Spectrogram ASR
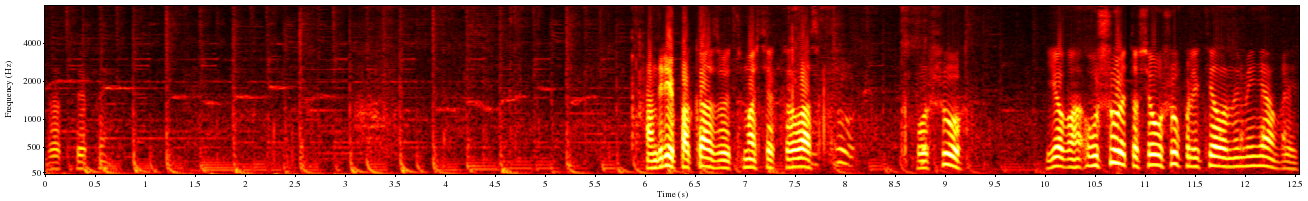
Зацепы. Андрей показывает мастер-класс. Ушу. Ёба, ушу, это все ушу полетело на меня, блядь.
